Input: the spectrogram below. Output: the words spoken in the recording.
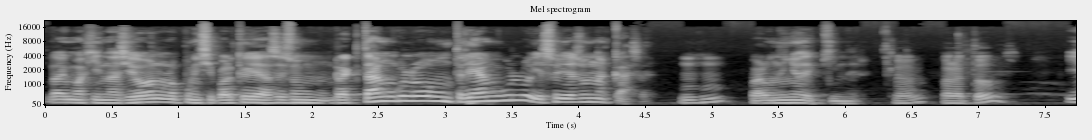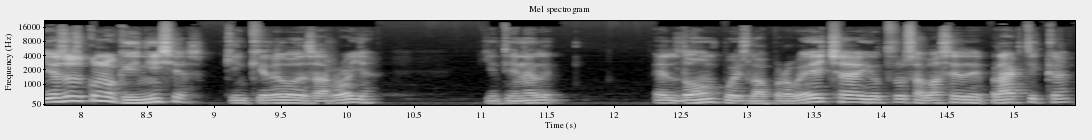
la imaginación, lo principal que hace es un rectángulo, un triángulo y eso ya es una casa. Para un niño de kinder. Claro, para todos. Y eso es con lo que inicias. Quien quiere lo desarrolla. Quien tiene el, don, pues lo aprovecha y otros a base de práctica.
